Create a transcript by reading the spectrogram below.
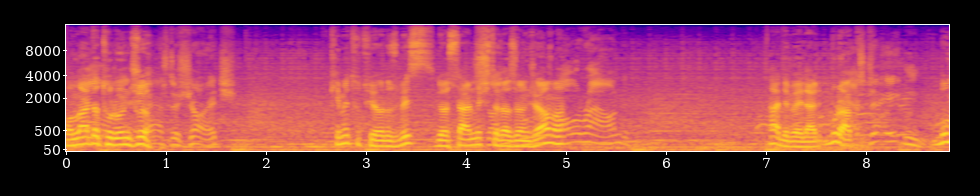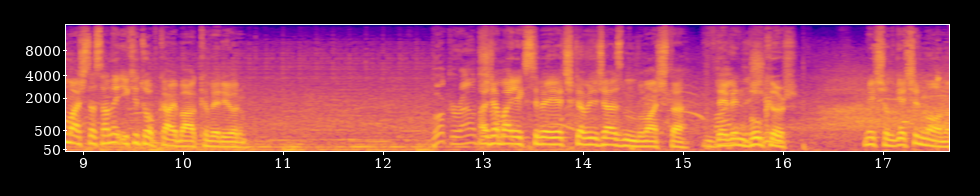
Onlar da turuncu. Kimi tutuyoruz biz? Göstermiştir az önce ama. Hadi beyler. Burak bu maçta sana iki top kaybı hakkı veriyorum. Acaba eksi B'ye çıkabileceğiz mi bu maçta? Devin Booker. Mitchell geçirme onu.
